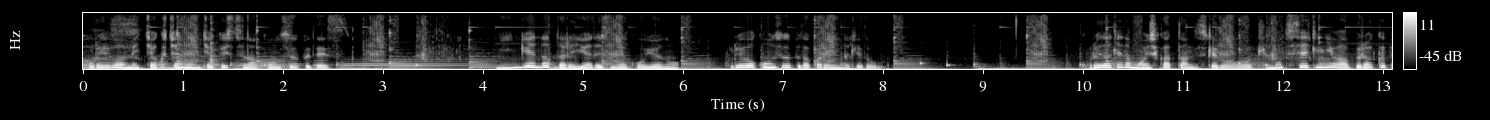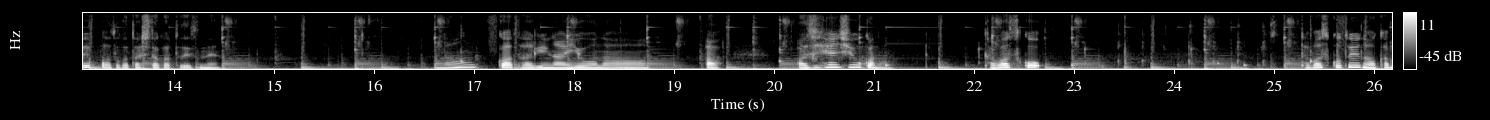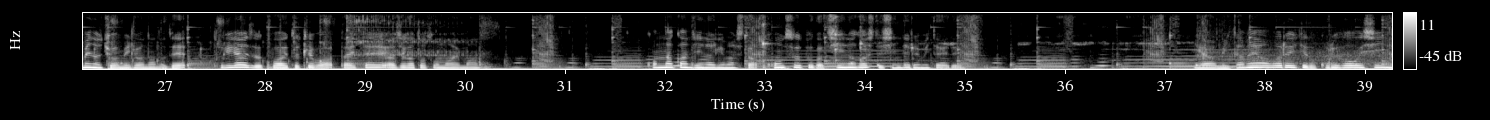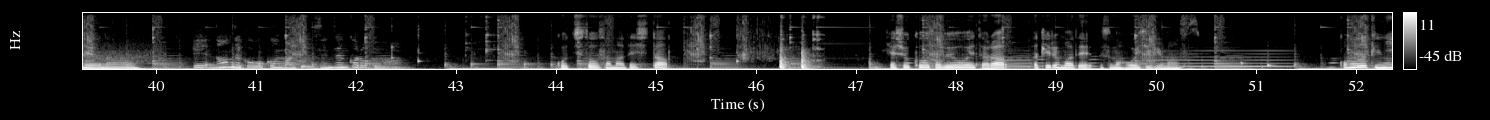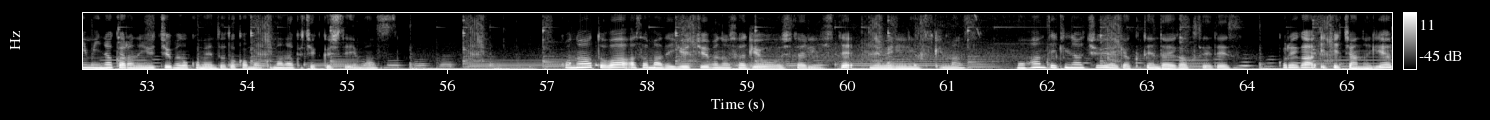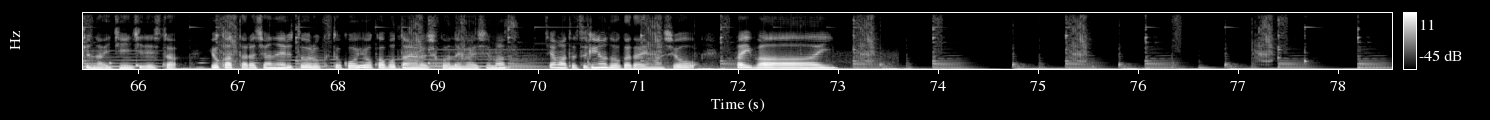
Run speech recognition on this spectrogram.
これはめちゃくちゃ粘着質なコーンスープです。人間だったら嫌ですねこういうの。これはコーンスープだからいいんだけどこれだけでも美味しかったんですけど気持ち的にはブラックペッパーとか足したかったですね。なんか足りないようなあ味変しようかな。タバスコ。タバスコというのは神の調味料なのでとりあえず加えとけば大体味が整います。こんな感じになりました。コーンスープが血流して死んでるみたいです。いや見た目は悪いけどこれが美味しいんだよな。えなんでかわかんないけど全然辛くない。ごちそうさまでした。夜食を食べ終えたら開けるまでスマホをいじります。この時にみんなからの YouTube のコメントとかもくまなくチェックしています。この後は朝まで YouTube の作業をしたりして眠りにつきます。模範的な昼夜逆転大学生です。これが池ちゃんのリアルな一日でしたよかったらチャンネル登録と高評価ボタンよろしくお願いします。じゃあまた次の動画で会いましょう。バイバーイ。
